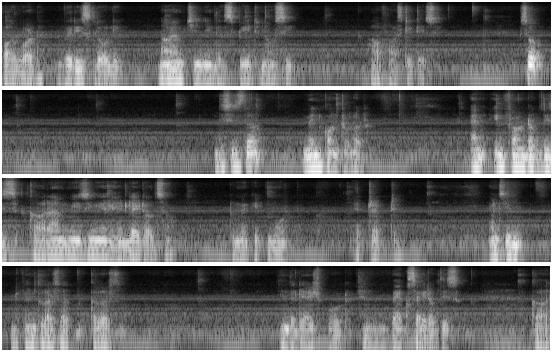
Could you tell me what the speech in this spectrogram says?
forward very slowly. Now I am changing the speed. Now see how fast it is. So this is the main controller. And in front of this car I am using a headlight also to make it more attractive. And see different colors are colors in the dashboard and back side of this car.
